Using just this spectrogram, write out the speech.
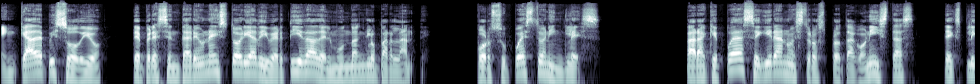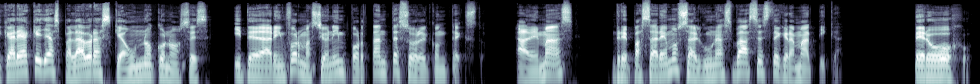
En cada episodio te presentaré una historia divertida del mundo angloparlante, por supuesto en inglés. Para que puedas seguir a nuestros protagonistas, te explicaré aquellas palabras que aún no conoces y te daré información importante sobre el contexto. Además, repasaremos algunas bases de gramática. Pero ojo,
